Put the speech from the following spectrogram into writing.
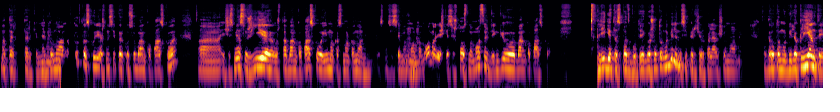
na, tar, tarkim, mhm. nekilnojamas turtas, kurį aš nusipirku su banko paskola, a, iš esmės už jį, už tą banko paskolą įmokas moka nuomininkas, nes jisai man moka mhm. nuomą, reiškia, iš tos nuomos aš dengiu banko paskolą. Lygiai tas pats būtų, jeigu aš automobilį nusipirčiau ir paliaučiau nuomai. Tada automobilio klientai,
